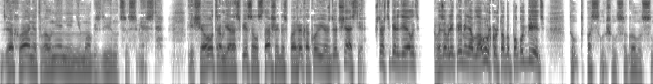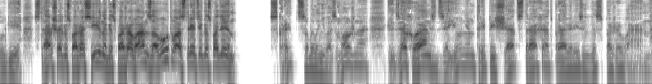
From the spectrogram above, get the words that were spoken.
Дзяхуань от волнения не мог сдвинуться с места. «Еще утром я расписывал старшей госпоже, какое ее ждет счастье. Что ж теперь делать?» Вы завлекли меня в ловушку, чтобы погубить!» Тут послышался голос слуги. «Старшая госпожа Сина, госпожа Ван зовут вас, третий господин!» Скрыться было невозможно, и Дзяхуань с Дзяюнем, трепеща страха, отправились к госпоже Ван.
